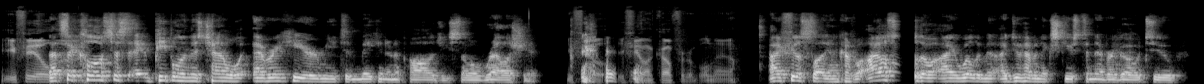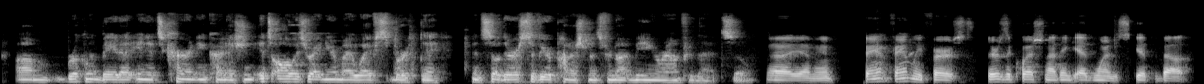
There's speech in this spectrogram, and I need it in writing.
you feel that's the closest people in this channel will ever hear me to making an apology. So relish it. You feel you feel uncomfortable now. I feel slightly uncomfortable. I also, though, I will admit, I do have an excuse to never go to um, Brooklyn Beta in its current incarnation. It's always right near my wife's birthday, and so there are severe punishments for not being around for that. So, uh, yeah, man, Fam- family first. There's a question I think Ed wanted to skip about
